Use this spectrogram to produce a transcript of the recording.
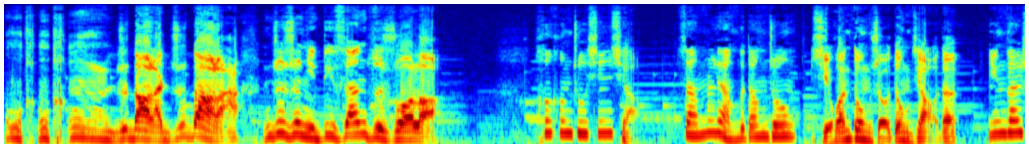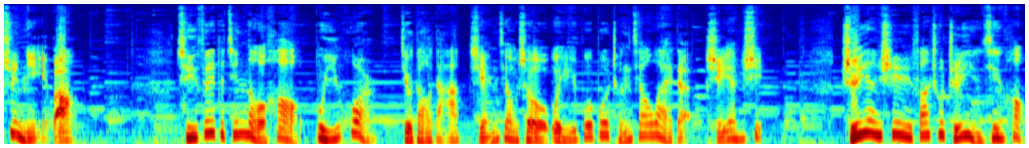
嗯嗯嗯，知道了知道了，这是你第三次说了。哼哼猪心想，咱们两个当中喜欢动手动脚的应该是你吧？起飞的金斗号不一会儿就到达玄教授位于波波城郊外的实验室，实验室发出指引信号，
